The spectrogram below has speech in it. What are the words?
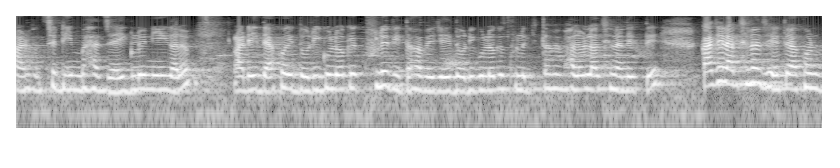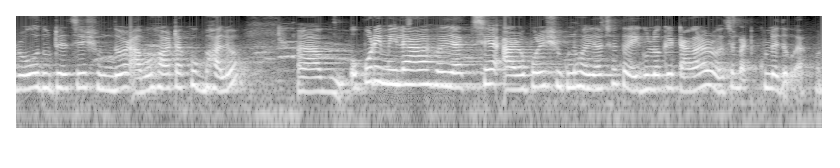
আর হচ্ছে ডিম ভাজা, এগুলো নিয়ে গেল। আর এই দেখো, এই দড়িগুলোকে খুলে দিতে হবে, যে এই দড়িগুলোকে খুলে দিতে হবে, ভালো লাগছে না দেখতে। কাজে লাগছে না, যেহেতু এখন রোদ উঠেছে, সুন্দর, আবহাওয়াটা খুব ভালো। ওপরে মেলা হয়ে যাচ্ছে, আর ওপরে শুকনো হয়ে যাচ্ছে, তো এগুলোকে টাঙানো রয়েছে বাট খুলে দেবো এখন।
